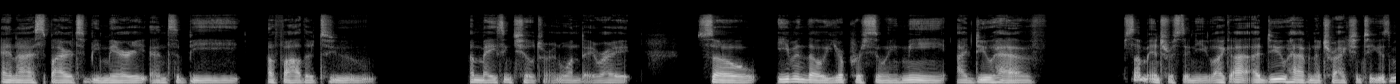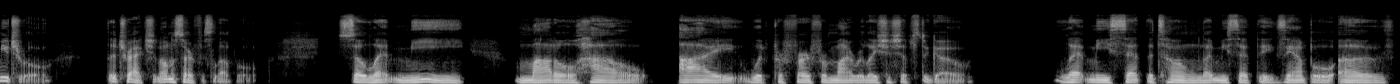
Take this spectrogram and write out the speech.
And I aspire to be married and to be a father to amazing children one day, right? So even though you're pursuing me, I do have some interest in you. Like I, I do have an attraction to you. It's mutual, the attraction on a surface level. So let me model how I would prefer for my relationships to go. Let me set the tone. Let me set the example of,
